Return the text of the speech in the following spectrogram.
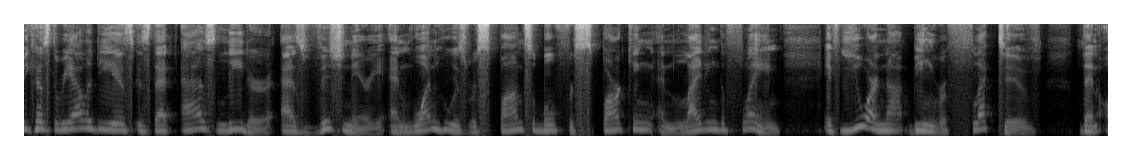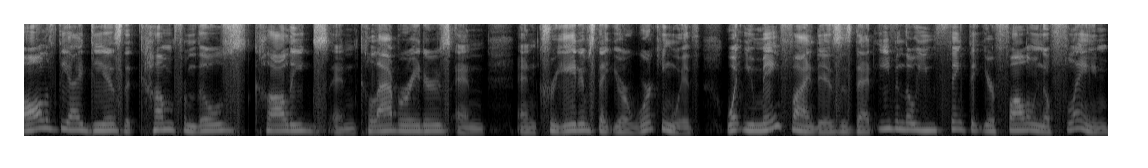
Because the reality is is that as leader as visionary and one who is responsible for sparking and lighting the flame if you are not being reflective, then all of the ideas that come from those colleagues and collaborators and, and creatives that you're working with, what you may find is, is that even though you think that you're following a flame,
